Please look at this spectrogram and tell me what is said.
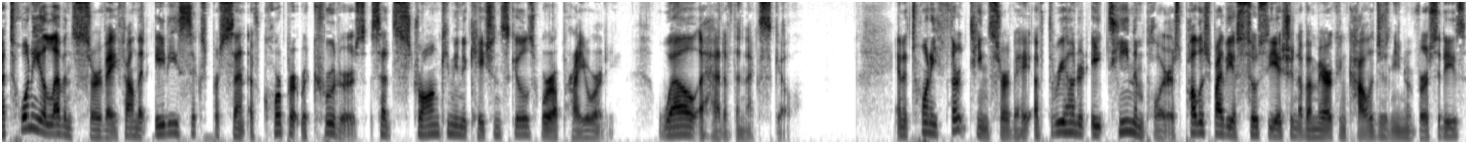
A 2011 survey found that 86% of corporate recruiters said strong communication skills were a priority, well ahead of the next skill. In a 2013 survey of 318 employers published by the Association of American Colleges and Universities,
